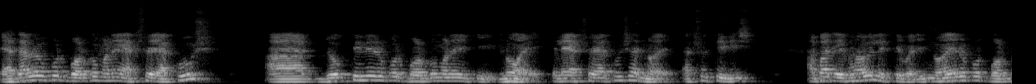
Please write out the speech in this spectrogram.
এগারোর উপর বর্গ মানে একশো একুশ আর যোগ তিনের উপর বর্গ মানে কি? নয়। তাহলে একশো একুশ আর নয়, একশো তিরিশ। আবার এভাবে লিখতে পারি, নয়ের উপর বর্গ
